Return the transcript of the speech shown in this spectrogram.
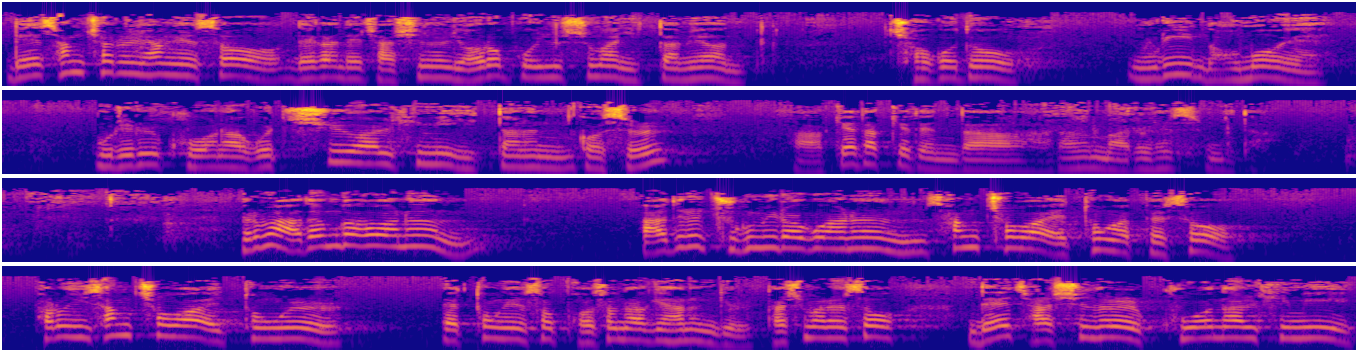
내 상처를 향해서 내가 내 자신을 열어 보일 수만 있다면 적어도 우리 너머에 우리를 구원하고 치유할 힘이 있다는 것을 아, 깨닫게 된다라는 말을 했습니다. 여러분, 아담과 하와는 아들의 죽음이라고 하는 상처와 애통 앞에서 바로 이 상처와 애통을 애통에서 벗어나게 하는 길, 다시 말해서 내 자신을 구원할 힘이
